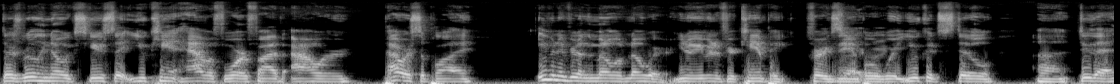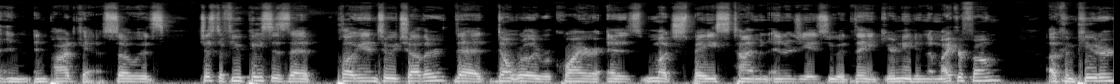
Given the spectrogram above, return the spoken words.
there's really no excuse that you can't have a four or five hour power supply, even if you're in the middle of nowhere. You know, even if you're camping, for example, Exactly. where you could still uh, do that in, in podcasts. So it's just a few pieces that plug into each other that don't really require as much space, time, and energy as you would think. You're needing a microphone, a computer,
